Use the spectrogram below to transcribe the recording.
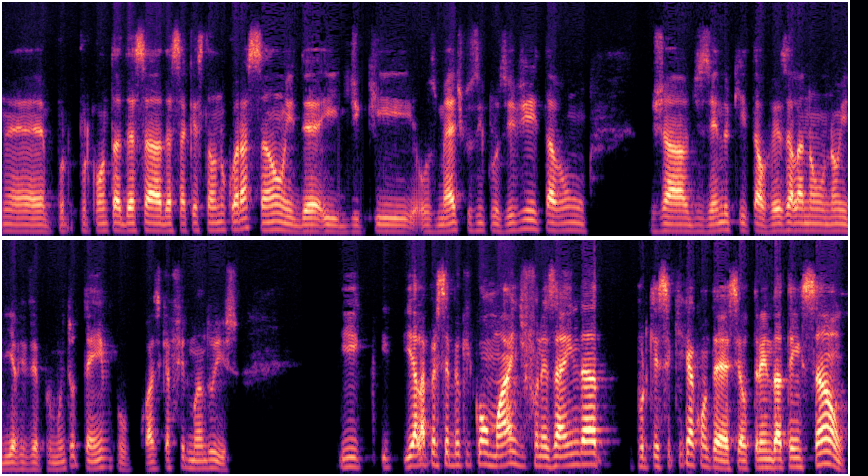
É, por, por conta dessa, dessa questão no coração e de, e de que os médicos, inclusive, estavam já dizendo que talvez ela não, não iria viver por muito tempo, quase que afirmando isso. E, e, ela percebeu que com mindfulness ainda, porque o que, que acontece? É o treino da atenção,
